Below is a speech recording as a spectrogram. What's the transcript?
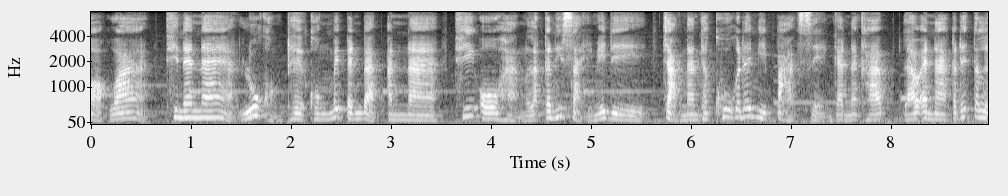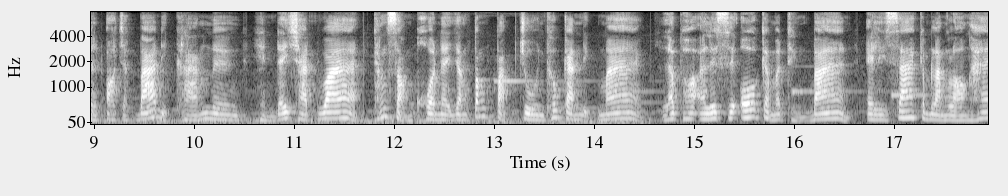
บอกว่าที่แน่ๆ ลูกของเธอคงไม่เป็นแบบอันนาที่โอหังและก็นิสัยไม่ดี จากนั้นทั้งคู่ก็ได้มีปากเสียงกันนะครับ แล้วแอนนาก็ได้เตลิดออกจากบ้านอีกครั้งหนึ่ง เห็นได้ชัดว่าทั้งสองคนยังต้องปรับจูนเข้ากันอีกมาก แล้วพออเลเซโอกลับมาถึงบ้าน เอลิซากำลังร้องไห้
